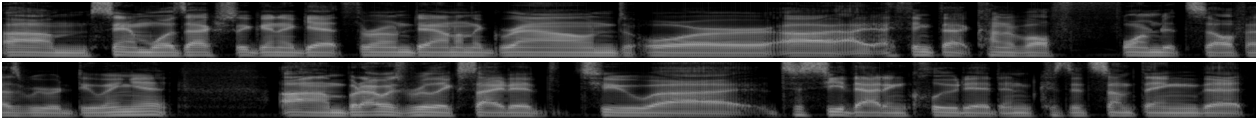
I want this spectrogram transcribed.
um, Sam was actually going to get thrown down on the ground, or uh, I, I, think that kind of all formed itself as we were doing it. Um, but I was really excited to uh, to see that included, and because it's something that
